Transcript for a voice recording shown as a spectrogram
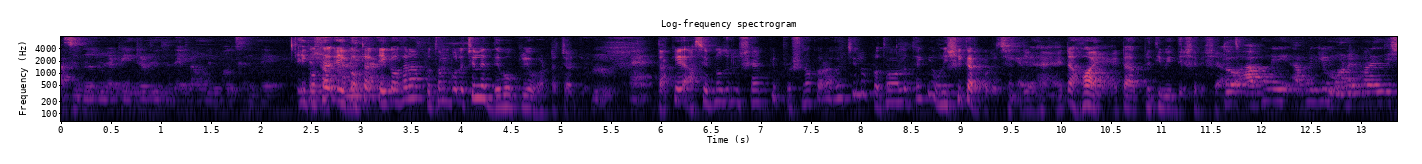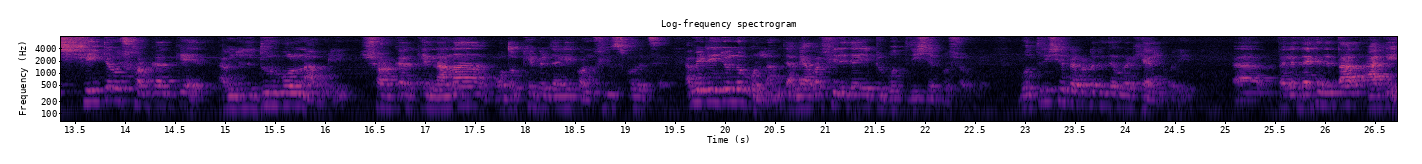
আসিফ নজরুল একটা ইন্টারভিউতে দেখলাম উনি বলছেন যে এই কথা এই কথা এই কথাটা প্রথম বলেছিলেন দেবপ্রিয় ভট্টাচার্য। হ্যাঁ। তাকে আসিফ নজরুল সাহেবকে প্রশ্ন করা হয়েছিল প্রথম আলো থেকে উনি স্বীকার করেছেন যে হ্যাঁ এটা হয় এটা পৃথিবীর দেশে দেশে তো আপনি আপনি কি মনে করেন যে সেইটাও সরকারকে আমি যদি দুর্বল না বলি সরকারকে নানা পদক্ষেপের জায়গায় কনফিউজ করেছে? আমি এটা এই জন্য বললাম যে আমি আবার ফিরে যাই একটু বত্রিশের প্রসঙ্গে। বত্রিশের ব্যাপারটা যদি আমরা খেয়াল করি তাহলে দেখেন যে তার আগে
